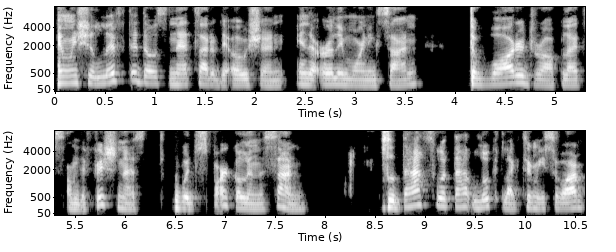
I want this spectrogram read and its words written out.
And when she lifted those nets out of the ocean in the early morning sun the water droplets on the fishnets would sparkle in the sun So that's what that looked like to me. So I'm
